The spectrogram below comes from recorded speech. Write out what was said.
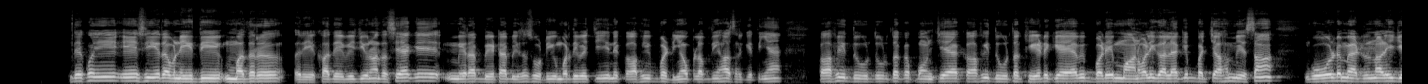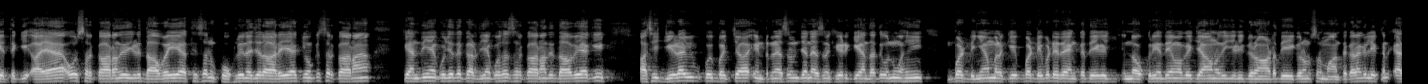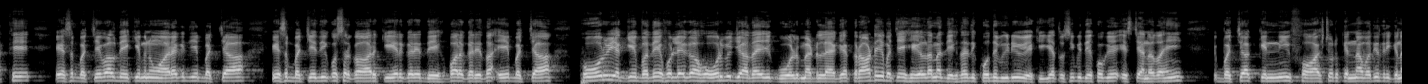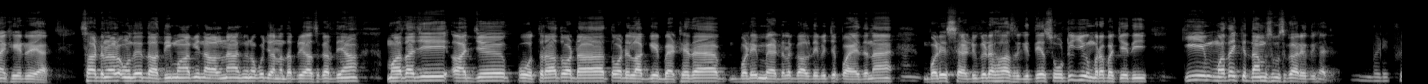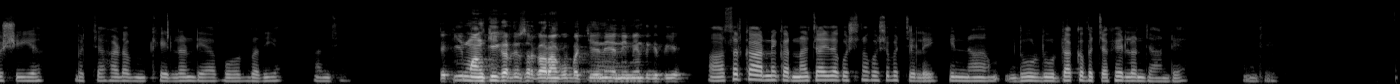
ਦੇਖੋ ਜੀ, ਇਹ ਸੀ ਰਵਨੀਤ ਦੀ ਮਦਰ ਰੇਖਾ ਦੇਵੀ ਜੀ। ਉਹਨਾਂ ਦੱਸਿਆ ਕਿ ਮੇਰਾ ਬੇਟਾ ਵੀ ਇਸ ਛੋਟੀ ਉਮਰ ਦੇ ਵਿੱਚ ਹੀ ਇਹਨੇ ਕਾਫੀ ਵੱਡੀਆਂ ਉਪਲਬਧੀਆਂ ਹਾਸਲ ਕੀਤੀਆਂ। ਕਾਫੀ ਦੂਰ ਦੂਰ ਤੱਕ ਪਹੁੰਚਿਆ, ਕਾਫੀ ਦੂਰ ਤੱਕ ਖੇਡ ਕੇ ਆਇਆ। ਵੀ ਬੜੇ ਮਾਣ ਵਾਲੀ ਗੱਲ ਹੈ ਕਿ ਬੱਚਾ ਹਮੇਸ਼ਾ 골ਡ ਮੈਡਲ ਨਾਲ ਹੀ ਜਿੱਤ ਕੇ ਆਇਆ ਉਹ ਸਰਕਾਰਾਂ ਦੇ ਜਿਹੜੇ ਦਾਅਵੇ ਆ, ਇੱਥੇ ਸਾਨੂੰ ਖੋਖਲੇ ਨਜ਼ਰ ਆ ਰਹੇ ਆ, ਕਿਉਂਕਿ ਸਰਕਾਰਾਂ ਕਹਿੰਦੀਆਂ ਕੁਝ ਤੇ ਕਰਦੀਆਂ ਕੁਝ। ਸਰਕਾਰਾਂ ਦੇ ਦਾਅਵੇ ਆ ਕਿ ਅਸੀਂ ਜਿਹੜਾ ਵੀ ਕੋਈ ਬੱਚਾ ਇੰਟਰਨੈਸ਼ਨਲ ਜਾਂ ਨੈਸ਼ਨਲ ਖੇਡ ਕੇ ਆਂਦਾ ਤੇ ਉਹਨੂੰ ਅਸੀਂ ਵੱਡੀਆਂ ਮਤਲਬ ਕਿ ਵੱਡੇ ਵੱਡੇ ਰੈਂਕ ਦੇ ਕੇ ਨੌਕਰੀਆਂ ਦੇਵਾਂਗੇ ਜਾਂ ਉਹਨਾਂ ਦੀ ਜਿਹੜੀ ਗ੍ਰਾਂਟ ਦੇ ਕੇ ਉਹਨਾਂ ਨੂੰ ਸਨਮਾਨਿਤ ਕਰਾਂਗੇ। ਲੇਕਿਨ ਇੱਥੇ ਇਸ ਬੱਚੇ ਵੱਲ ਦੇਖ ਕੇ ਮੈਨੂੰ ਆ ਰਿਹਾ ਕਿ ਜੇ ਬੱਚਾ ਇਸ ਬੱਚੇ ਦੀ ਕੋਈ ਸਰਕਾਰ ਕੇਅਰ ਕਰੇ ਦੇਖਭਾਲ ਕਰੇ ਤਾਂ ਇਹ ਬੱਚਾ ਹੋਰ ਵੀ ਅੱਗੇ ਵਧੇ ਫੁੱਲੇਗਾ ਹੋਰ ਵੀ ਜ਼ਿਆਦਾ ਇਹ 골ਡ ਮੈਡਲ ਲੈ ਗਿਆ। ਕਰਾਟੇ ਬੱਚੇ ਖੇਡਦਾ ਮੈਂ ਦੇਖਦਾ ਦੀ ਖੁਦ ਵੀਡੀਓ ਵੇਖੀ ਹੈ ਤੁਸੀਂ ਵੀ ਦੇਖੋਗੇ ਇਸ ਚੈਨਲ ਰਾਹੀਂ ਇਹ ਬੱਚਾ ਕਿੰਨੀ ਫਾਸਟ ਔਰ ਕਿੰਨਾ ਵਧੀਆ ਤਰੀਕੇ ਨਾਲ ਖੇਡ ਰਿਹਾ ਹੈ। ਸਾਡੇ ਨਾਲ ਉਹਦੇ ਦਾਦੀ ਮਾਂ ਵੀ ਨਾਲ ਨਾਲ ਅਸੀਂ ਉਹਨਾਂ ਕੋਲ ਜਾਣਨ ਦਾ ਪ੍ਰਯਾਸ ਕਰਦੇ ਹਾਂ। ਮਾਤਾ ਜੀ ਅੱਜ ਪੋਤਰਾ ਤੁਹਾਡਾ ਤੁਹਾਡੇ ਲਾਗੇ ਬੈਠੇ ਦਾ ਹੈ, ਬੜੇ ਮੈਡਲ ਗੱਲ ਦੇ ਵਿੱਚ ਪਾਏ ਦੇਣਾ ਹੈ, ਬੜੇ ਸਰਟੀਫਿਕੇਟ ਹਾਸਲ ਕੀਤੇ ਛੋਟੀ ਜੀ ਉਮਰ ਆ ਬੱਚੇ ਦੀ। ਕੀ ਮਾਤਾ ਕਿੱਦਾਂ ਮਹਿਸੂਸ ਕਰ ਰਹੇ ਹੋ ਤੁਸੀਂ ਅੱਜ? ਬੜੀ ਖੁਸ਼ੀ ਆ। ਬੱਚਾ ਸਾਡਾ ਖੇਲਣ ਡਿਆ ਬਹੁਤ ਵਧੀਆ। ਹਾਂਜੀ। ਤੇ ਕੀ ਮੰਗ ਕੀ ਕਰਦੇ ਹੋ ਸਰਕਾਰਾਂ ਕੋ ਬੱਚੇ ਨੇ ਇੰਨੀ ਮਿਹਨਤ ਕੀਤੀ ਹੈ? ਹਾਂ ਸਰਕਾਰ ਨੇ ਕਰਨਾ ਚਾਹੀਦਾ ਕੁਛ ਨਾ ਕੁਛ ਬੱਚੇ ਲਈ ਇੰਨਾ ਦੂਰ ਦੂਰ ਤੱਕ ਬੱਚਾ ਖੇਲਣ ਜਾਣ ਡਿਆ। ਹਾਂਜੀ।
